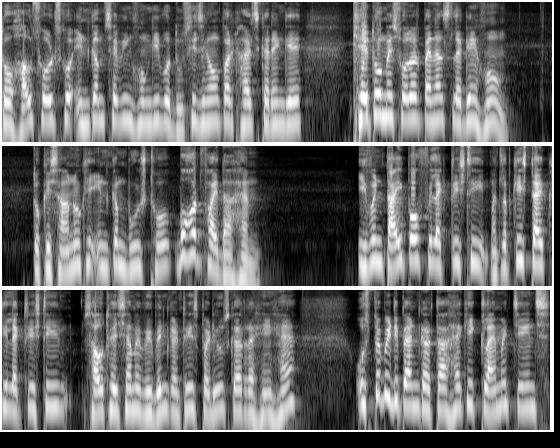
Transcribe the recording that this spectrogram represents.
तो हाउस होल्ड्स को इनकम सेविंग होंगी, वो दूसरी जगहों पर खर्च करेंगे। खेतों में सोलर पैनल्स लगे हों तो किसानों की इनकम बूस्ट हो, बहुत फ़ायदा है। इवन टाइप ऑफ़ इलेक्ट्रिसिटी मतलब किस टाइप की इलेक्ट्रिसिटी साउथ एशिया में विभिन्न कंट्रीज़ प्रोड्यूस कर रहे हैं, उस पर भी डिपेंड करता है कि क्लाइमेट चेंज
